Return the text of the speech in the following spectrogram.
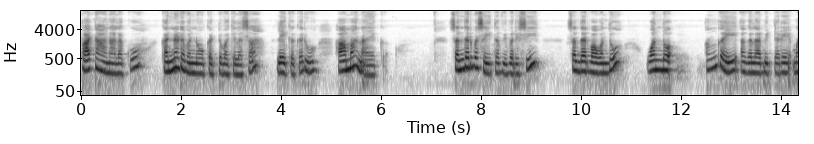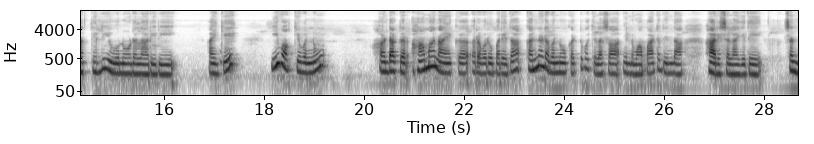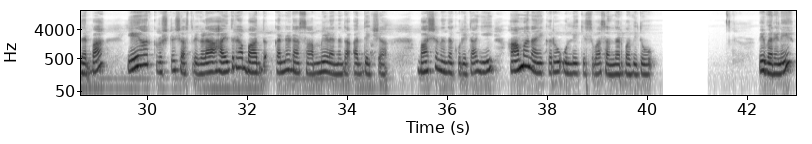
ಪಾಠ ನಾಲ್ಕು, ಕನ್ನಡವನ್ನು ಕಟ್ಟುವ ಕೆಲಸ, ಲೇಖಕರು ಹಾಮಾ ನಾಯಕ್. ಸಂದರ್ಭ ಸಹಿತ ವಿವರಿಸಿ, ಸಂದರ್ಭ ಒಂದು ಒಂದು ಅಂಗೈ ಅಗಲ ಬಿಟ್ಟರೆ ಮತ್ತೆಲ್ಲಿಯೂ ನೋಡಲಾರಿರಿ. ಆಯ್ಕೆ, ಈ ವಾಕ್ಯವನ್ನು ಡಾಕ್ಟರ್ ಹಾಮಾ ನಾಯಕ್ ರವರು ಬರೆದ ಕನ್ನಡವನ್ನು ಕಟ್ಟುವ ಕೆಲಸ ಎನ್ನುವ ಪಾಠದಿಂದ ಹಾರಿಸಲಾಗಿದೆ. ಸಂದರ್ಭ ಎ ಆರ್ ಕೃಷ್ಣಶಾಸ್ತ್ರಿಗಳ ಹೈದರಾಬಾದ್ ಕನ್ನಡ ಸಮ್ಮೇಳನದ ಅಧ್ಯಕ್ಷ. ಭಾಷಣದ ಕುರಿತಾಗಿ ಹಾಮನಾಯಕರು ಉಲ್ಲೇಖಿಸುವ ಸಂದರ್ಭವಿದು. ವಿವರಣೆ.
